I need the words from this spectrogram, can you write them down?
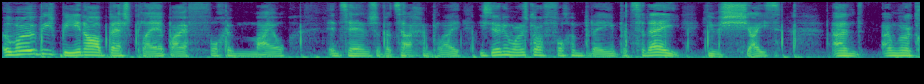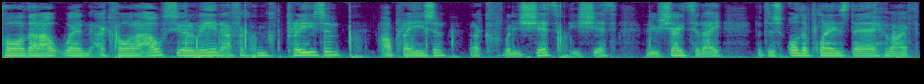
Iwobi's our best player by a fucking mile in terms of attack and play. He's the only one who's got a fucking brain. But today he was shite, and I'm gonna call that out when I call it out. You know what I mean? If I can praise him, I'll praise him. When he's shit, he's shit. And he was shite today. But there's other players there who I've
